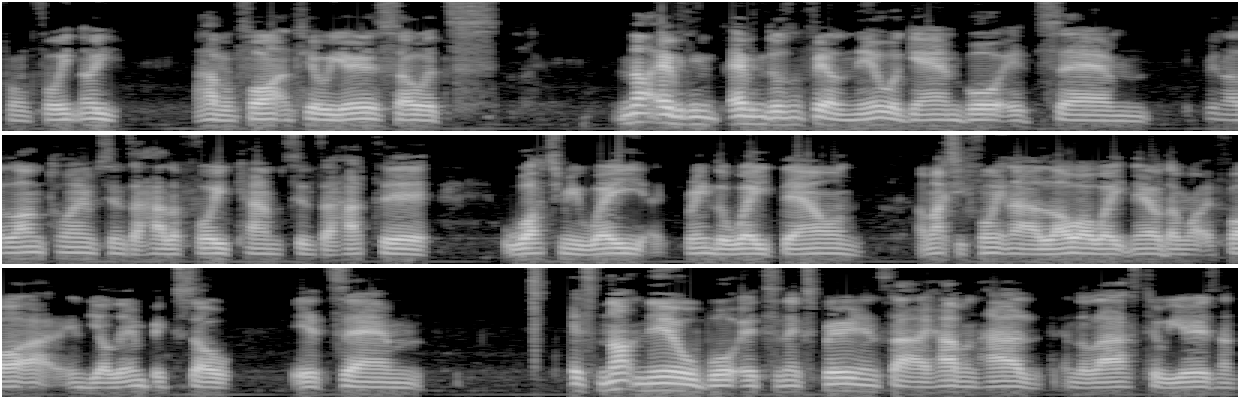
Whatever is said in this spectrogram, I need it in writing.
from fight night. I haven't fought in two years, so it's not everything. Everything doesn't feel new again, but it's um it's been a long time since I had a fight camp. Since I had to watch me weight, bring the weight down, I'm actually fighting at a lower weight now than what I fought at in the Olympics. So it's um it's not new, but it's an experience that I haven't had in the last two years, and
